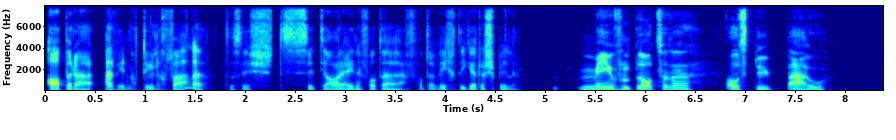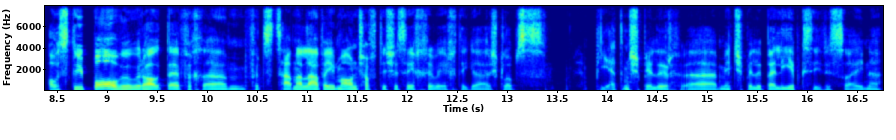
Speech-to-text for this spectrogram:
Aber äh, er wird natürlich fehlen. Das ist, das ist seit Jahren einer der, von der wichtigeren Spieler. Mehr auf dem Platz oder als Typ auch? Als Typ auch, weil er halt einfach ähm, für das Zusammenleben in der Mannschaft ist er sicher wichtig. Er ist, glaube ich, bei jedem Spieler, äh, Mitspieler beliebt gewesen. Das ist so einer,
